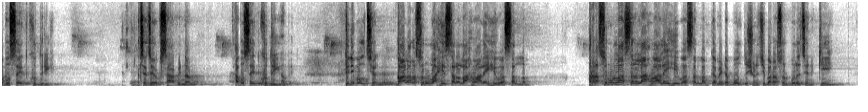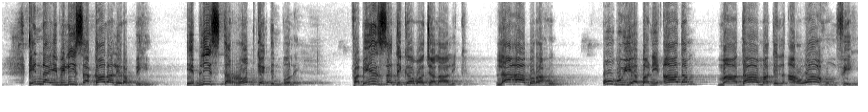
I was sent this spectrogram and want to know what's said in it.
আবু সাইদ খুদরি। আচ্ছা যাই হোক, সাহাবির নাম আবু সাইদ খুদরি হবে। তিনি বলছেন, কালা রসুল্লাহ সাল্লাহ আলহি ওয়াসাল্লাম। রাসুল্লাহ সাল্লাহ আলহি ওয়াসাল্লামকে আমি এটা বলতে শুনেছি বা রাসুল বলেছেন কি? ইন্না ইবলিস কাল আলী রব্বিহি। ইবলিস তার রবকে একদিন বলে ফাবিজ্জাতিকা ওয়া জালালিক, লা আবরাহু। উগুইয়া বানি আদম, মা দামাতিল আরওয়াহুম ফিহি।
